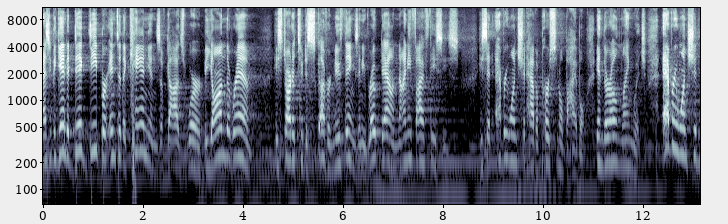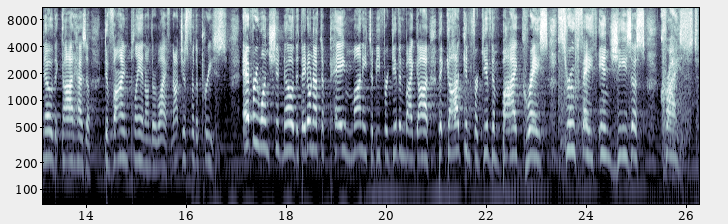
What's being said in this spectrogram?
as he began to dig deeper into the canyons of God's word, beyond the rim, he started to discover new things and he wrote down 95 theses he said everyone should have a personal Bible in their own language. Everyone should know that God has a divine plan on their life, not just for the priests. Everyone should know that they don't have to pay money to be forgiven by God, that God can forgive them by grace through faith in Jesus Christ.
